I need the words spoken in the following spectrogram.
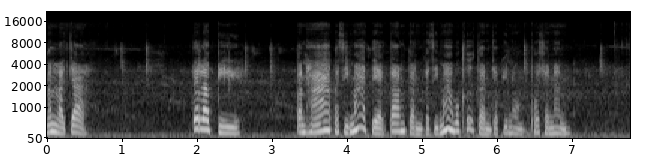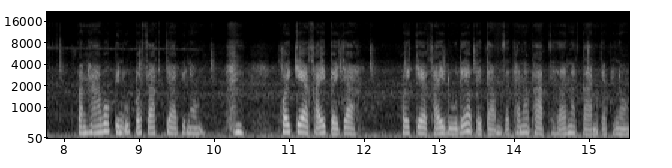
นั่นล่ะจ้าแต่ละปีปัญหากสิมาแตกต่างกันกสิมาบ่คือกันจ้าพี่น้อง เพราะฉะนั้น ปัญหาบ่เป็นอุปสรรคจ้าพี่น้อง ค่อยแก้ไขไปจ้าค่อยแก้ไขดูแลไปตามสถานภาพสถานการณ์จ้าพี่น้อง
